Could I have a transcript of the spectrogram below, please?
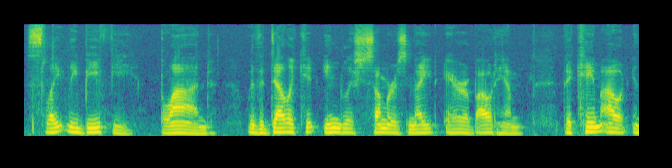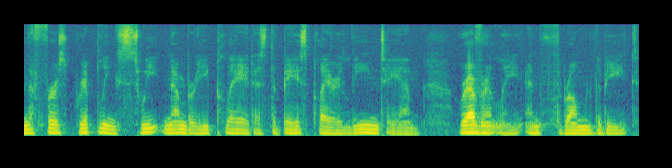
slightly beefy, blond, with a delicate English summer's night air about him that came out in the first rippling sweet number he played as the bass player leaned to him reverently and thrummed the beat.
